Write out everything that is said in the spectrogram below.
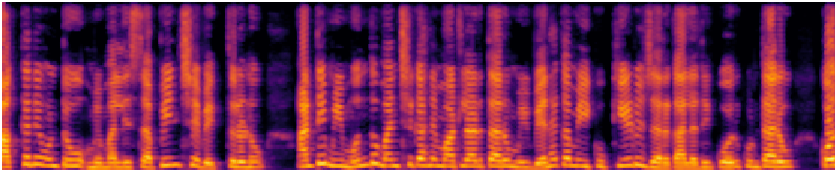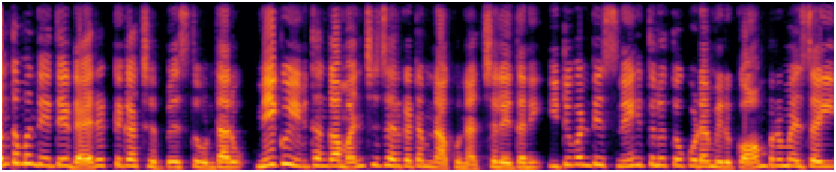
పక్కనే ఉంటూ మిమ్మల్ని శపించే వ్యక్తులను అంటే మీ ముందు మంచిగానే మాట్లాడతారు మీ వెనక మీకు కీడు జరగాలని కోరుకుంటారు. కొంతమంది అయితే డైరెక్ట్గా చెప్పేస్తూ ఉంటారు నీకు ఈ విధంగా మంచి జరగటం నాకు నచ్చలేదని. ఇటువంటి స్నేహితులతో కూడా మీరు కాంప్రమైజ్ అయ్యి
